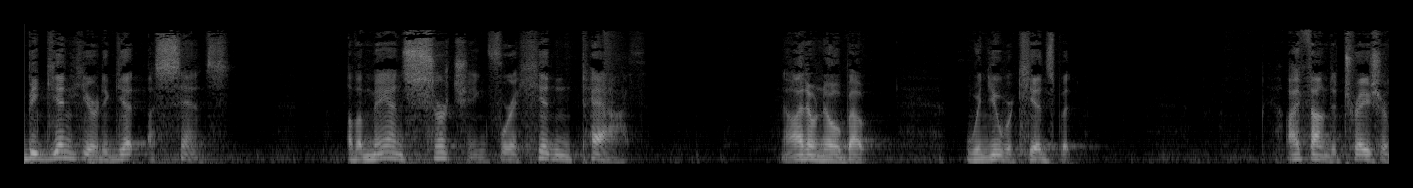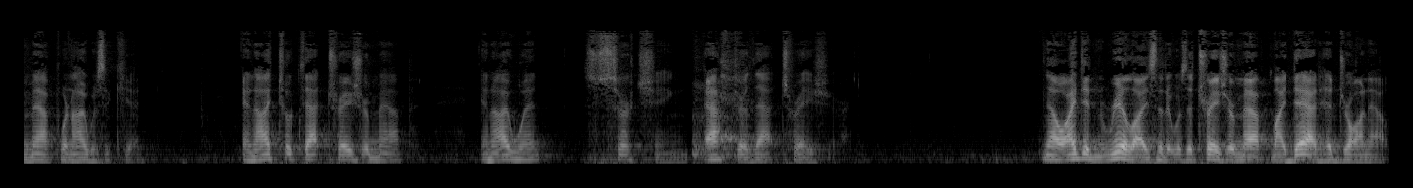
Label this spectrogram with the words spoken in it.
begin here to get a sense of a man searching for a hidden path. Now, I don't know about when you were kids, but I found a treasure map when I was a kid. And I took that treasure map and I went searching after that treasure. Now, I didn't realize that it was a treasure map my dad had drawn out.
